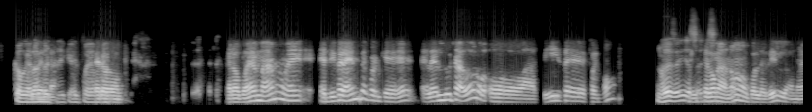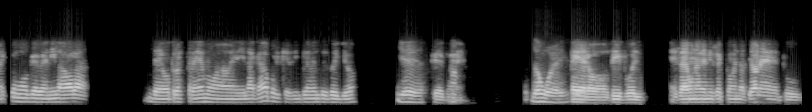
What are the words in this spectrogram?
con el. Undertaker, pues Pero, pero pues hermano, es, es diferente porque él, es luchador o, o así se formó. no sé si yo Él sé, se lo ganó, por decirlo. No es como que venir ahora de otro extremo a venir acá porque simplemente soy yo. Yeah, Que pues, don't worry. pero sí, full. Esa es una de mis recomendaciones, tu,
